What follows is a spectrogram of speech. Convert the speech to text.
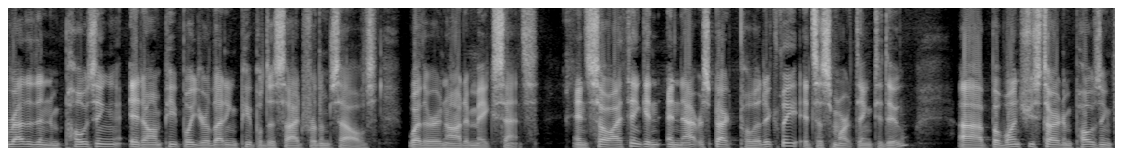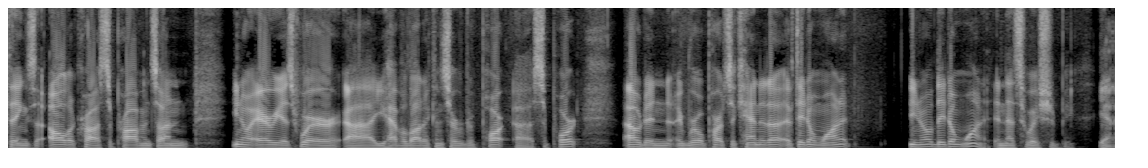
rather than imposing it on people, you're letting people decide for themselves whether or not it makes sense. And so I think in, in that respect, politically, it's a smart thing to do. But once you start imposing things all across the province on, you know, areas where you have a lot of conservative par- support, out in, in rural parts of Canada, if they don't want it, you know, they don't want it, and that's the way it should be. Yeah,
